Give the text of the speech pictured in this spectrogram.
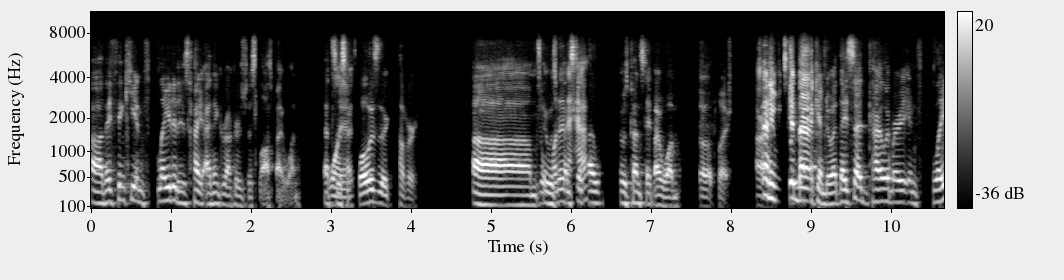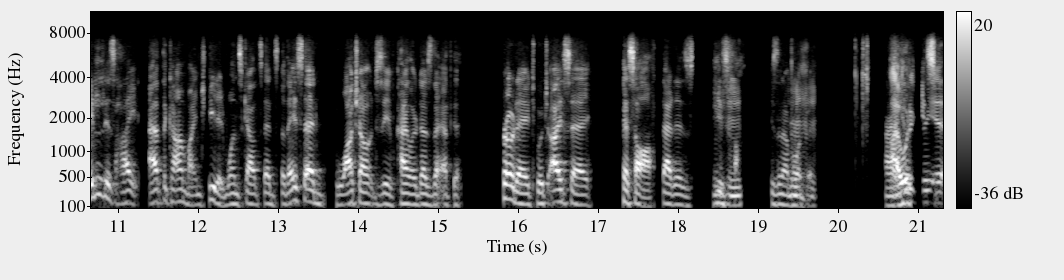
uh, they think he inflated his height? I think Rutgers just lost by one. That's One. What was the cover? Um, Was it it was one Penn State by, it was Penn State by one. Oh, push. All right. Anyways, get back into it. They said Kyler Murray inflated his height at the combine, cheated. One scout said so. They said watch out to see if Kyler does that at the pro day. To which I say, piss off. That is he's Mhm. he's the number one Mhm. pick. I would agree. Uh,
